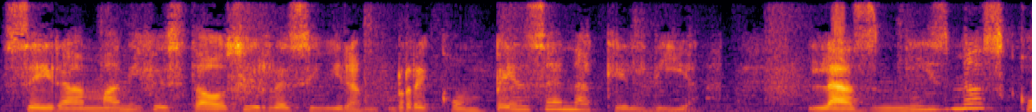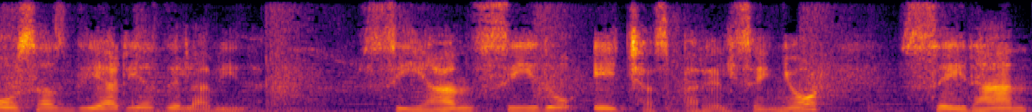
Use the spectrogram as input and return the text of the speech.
serán manifestados y recibirán recompensa en aquel día. Las mismas cosas diarias de la vida, si han sido hechas para el Señor, serán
